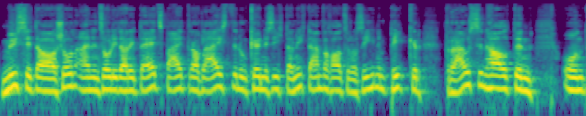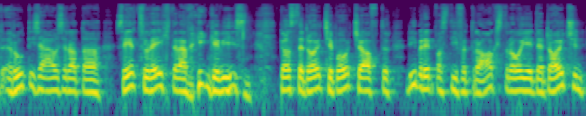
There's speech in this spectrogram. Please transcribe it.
müsse da schon einen Solidaritätsbeitrag leisten und könne sich da nicht einfach als Rosinenpicker draußen halten. Und Ruttishauser hat da sehr zu Recht darauf hingewiesen, dass der deutsche Botschafter lieber etwas die Vertragstreue der Deutschen Deutschen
